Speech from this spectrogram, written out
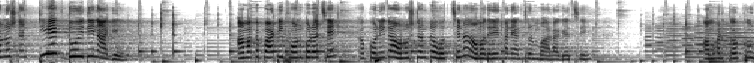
অনুষ্ঠান, ঠিক দুই দিন আগে আমাকে পার্টি ফোন করেছে। কণিকা, অনুষ্ঠানটা হচ্ছে না? আমাদের এখানে একজন মারা গেছে। আমার তখন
